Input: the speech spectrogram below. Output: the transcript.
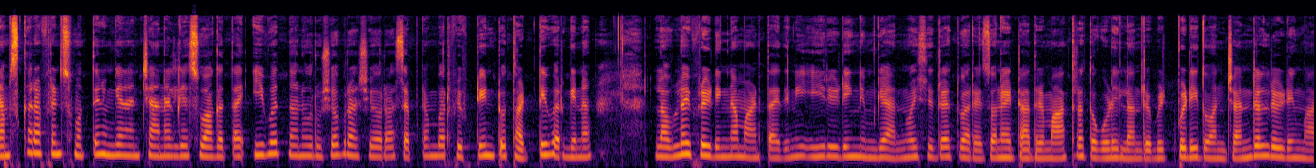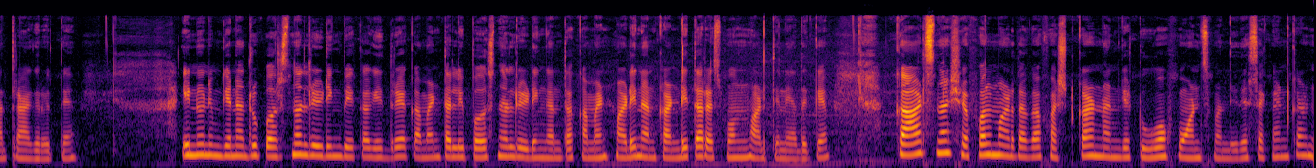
ನಮಸ್ಕಾರ ಫ್ರೆಂಡ್ಸ್ ಮತ್ತೆ ನಿಮಗೆ ನನ್ನ ಚಾನಲ್ಗೆ ಸ್ವಾಗತ. ಇವತ್ತು ನಾನು ಋಷಭ್ ರಾಶಿಯವರ ಸೆಪ್ಟೆಂಬರ್ ಫಿಫ್ಟೀನ್ ಟು ತರ್ಟಿವರೆಗಿನ ಲವ್ ಲೈಫ್ ರೀಡಿಂಗ್ನ ಮಾಡ್ತಾ ಇದ್ದೀನಿ. ಈ ರೀಡಿಂಗ್ ನಿಮಗೆ ಅನ್ವಯಿಸಿದರೆ ಅಥವಾ ರೆಸೊನೇಟ್ ಆದರೆ ಮಾತ್ರ ತೊಗೊಳ್ಳಿಲ್ಲ ಅಂದರೆ ಬಿಟ್ಬಿಡಿ, ಇದು ಒಂದು ಜನರಲ್ ರೀಡಿಂಗ್ ಮಾತ್ರ ಆಗಿರುತ್ತೆ. ಇನ್ನು ನಿಮಗೇನಾದರೂ ಪರ್ಸ್ನಲ್ ರೀಡಿಂಗ್ ಬೇಕಾಗಿದ್ದರೆ ಕಮೆಂಟಲ್ಲಿ ಪರ್ಸ್ನಲ್ ರೀಡಿಂಗ್ ಅಂತ ಕಮೆಂಟ್ ಮಾಡಿ, ನಾನು ಖಂಡಿತ ರೆಸ್ಪಾನ್ಸ್ ಮಾಡ್ತೀನಿ ಅದಕ್ಕೆ. ಕಾರ್ಡ್ಸ್ನ ಶಫಲ್ ಮಾಡಿದಾಗ ಫಸ್ಟ್ ಕಾರ್ಡ್ ನನಗೆ ಟೂ ಆಫ್ ವಾಂಡ್ಸ್ ಬಂದಿದೆ second card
